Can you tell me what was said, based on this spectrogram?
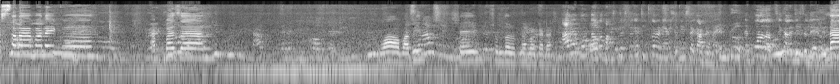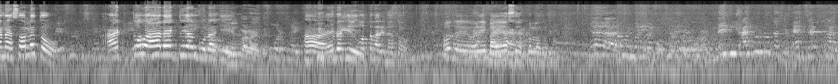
আসসালামু আলাইকুম আব্বাজান ওয়াও ভাবি সেই সুন্দর উঠল বোরকাটা আরে বোরকা তো বাংলাদেশ থেকে ঠিক করে নিয়ে আসছে নিচে কাটে নাই পরে যাচ্ছে খালি নিচে লেগে গেছে। না না চলে তো। আর তো আর এক দুই আঙ্গুল আর কি? হ্যাঁ এটা কি? করতে পারি না তো। ও যে এই ভাই আছে খোলা জন্য maybe I don't know the exact time.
